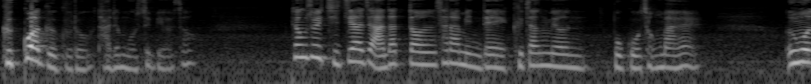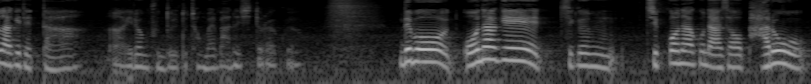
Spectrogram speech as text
극과 극으로 다른 모습이어서 평소에 지지하지 않았던 사람인데 그 장면 보고 정말 응원하게 됐다. 아, 이런 분들도 정말 많으시더라고요. 근데 뭐 워낙에 지금 집권하고 나서 바로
